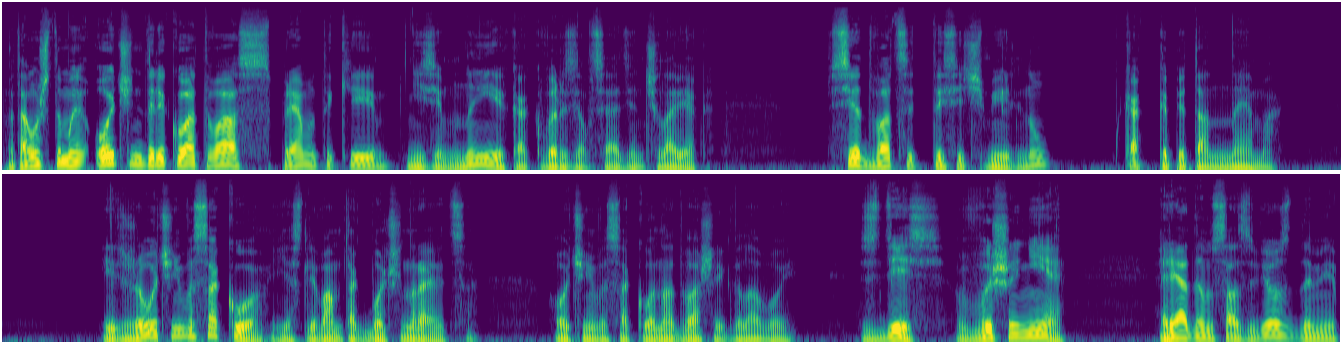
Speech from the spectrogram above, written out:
потому что мы очень далеко от вас, прямо-таки неземные, как выразился один человек. Все двадцать тысяч миль, ну, как капитан Немо. Или же очень высоко, если вам так больше нравится. Очень высоко над вашей головой. Здесь, в вышине, рядом со звездами,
